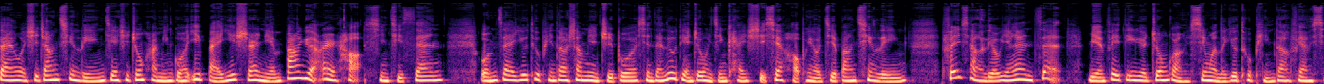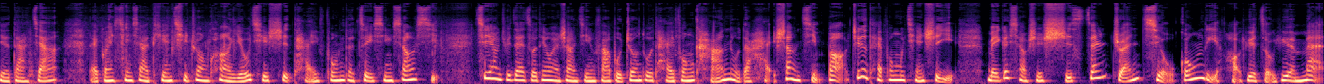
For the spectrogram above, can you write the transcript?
早安，我是张庆玲。今天是中华民国一百一十二年八月二号，星期三。我们在 YouTube 频道上面直播，现在六点钟已经开始。谢好朋友接帮庆玲分享、留言、按赞，免费订阅中广新闻的 YouTube 频道。非常谢谢大家来关心一下天气状况，尤其是台风的最新消息。气象局在昨天晚上已经发布中度台风卡努的海上警报。这个台风目前是以每个小时十三转九公里，好，越走越慢，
